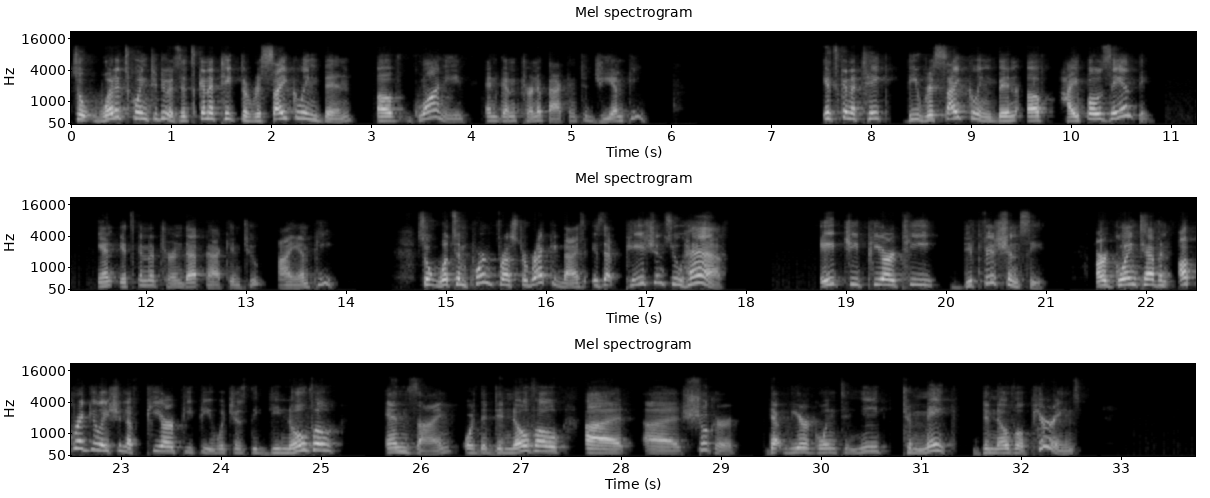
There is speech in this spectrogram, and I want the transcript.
So what it's going to do is it's going to take the recycling bin of guanine and going to turn it back into GMP. It's going to take the recycling bin of hypoxanthine and it's going to turn that back into IMP. So what's important for us to recognize is that patients who have HGPRT deficiency are going to have an upregulation of PRPP, which is the de novo enzyme or the de novo uh, uh, sugar that we are going to need to make de novo purines.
